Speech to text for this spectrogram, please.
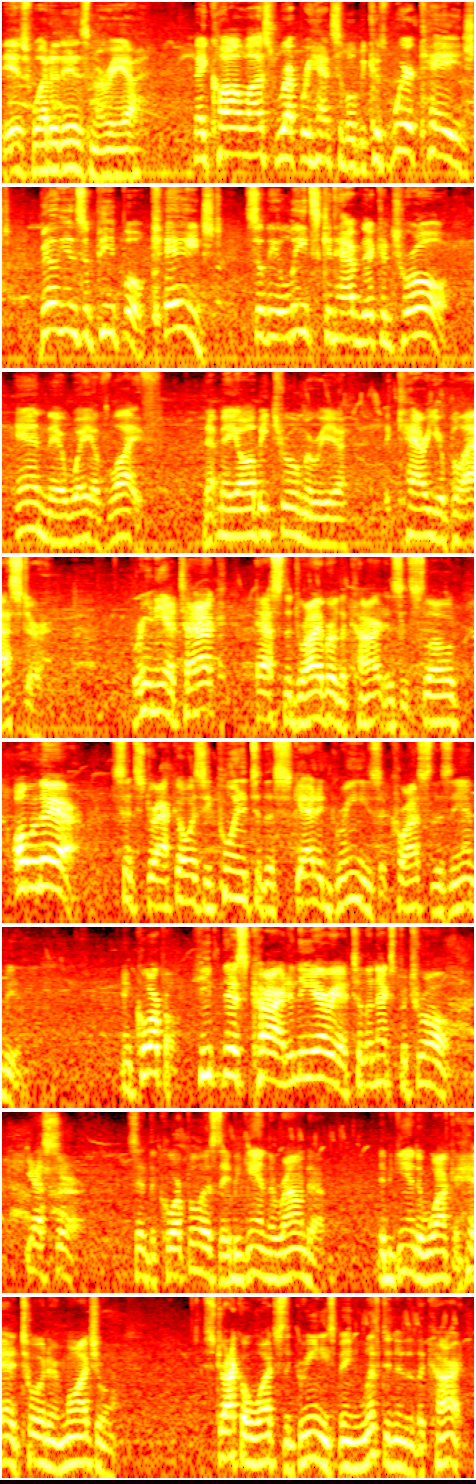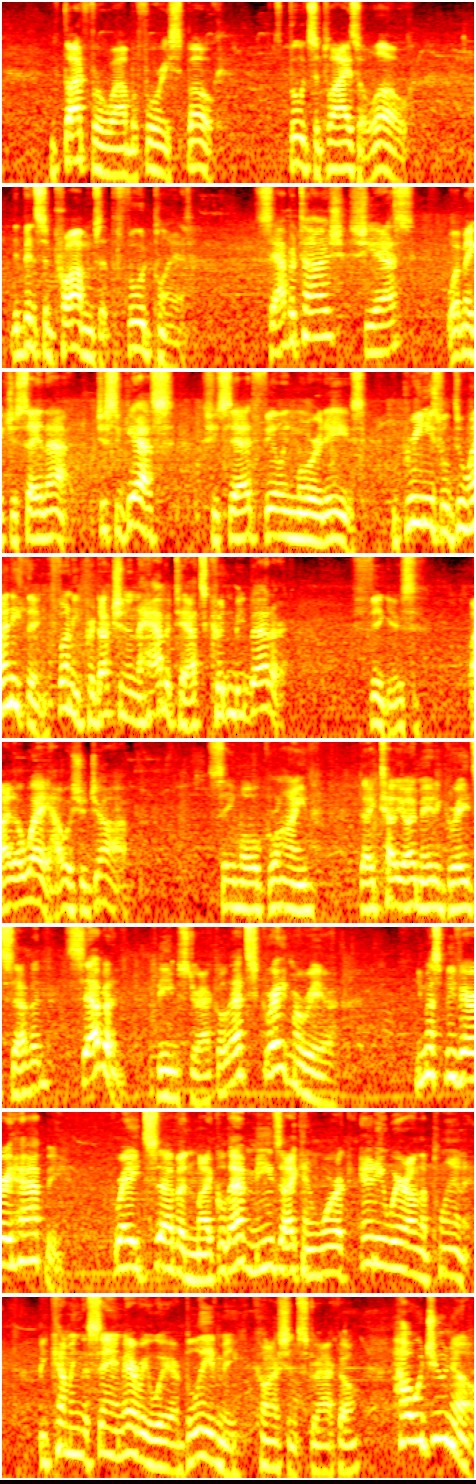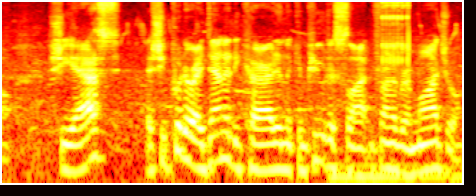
It is what it is, Maria. They call us reprehensible because we're caged. Billions of people caged so the elites can have their control and their way of life. That may all be true, Maria, The carrier blaster. Greenie attack? asked the driver of the cart as it slowed. Over there, said Stracco as he pointed to the scattered greenies across the Zambian. And Corporal, keep this cart in the area till the next patrol. Yes, sir, said the corporal as they began the roundup. They began to walk ahead toward their module. Stracco watched the greenies being lifted into the cart and thought for a while before he spoke. His food supplies are low. There'd been some problems at the food plant. Sabotage? she asked. What makes you say that? Just a guess, she said, feeling more at ease. The greenies will do anything. Funny, production in the habitats couldn't be better. Figures. By the way, how was your job? Same old grind. Did I tell you I made a grade seven? Seven, beamed Stracco. That's great, Maria. You must be very happy. Grade seven, Michael. That means I can work anywhere on the planet. Becoming the same everywhere, believe me, cautioned Stracco. How would you know? she asked as she put her identity card in the computer slot in front of her module.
